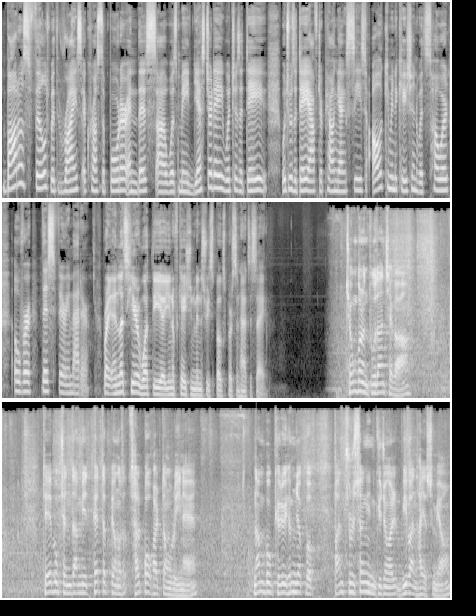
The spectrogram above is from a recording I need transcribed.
bottles filled with rice across the border. And this uh, was made yesterday, which is a day, which was a day after Pyongyang seized all communication with Seoul over this very matter. Right. And let's hear what the uh, Unification Ministry spokesperson had to say. 정부는 두 단체가 대북 전단 및 페트병 살포 활동으로 인해 남북 교류 협력법 반출 승인 규정을 위반하였으며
